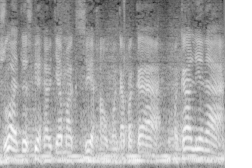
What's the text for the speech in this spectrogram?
Желаю успехов, тебе Макс Свехов. Пока-пока. Пока, Лена.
